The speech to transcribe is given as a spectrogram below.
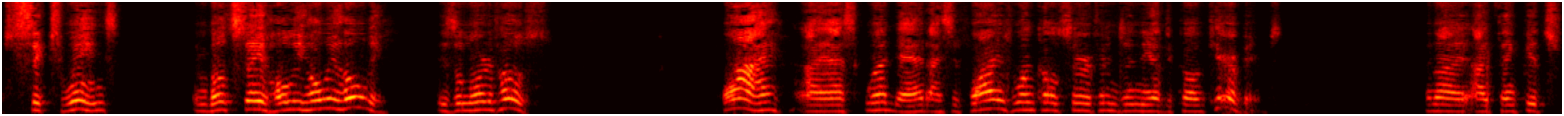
six wings. And both say, Holy, holy, holy is the Lord of hosts. Why, I asked my dad, I said, why is one called seraphims and the other called cherubims? And I, I think it's,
